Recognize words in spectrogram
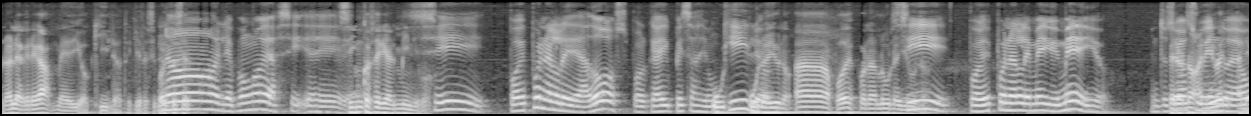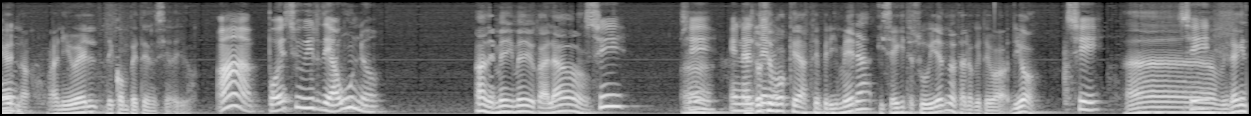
No le agregás medio kilo, te quiero decir. ¿Cuánto No, le pongo de así. de- 5 sería el mínimo. Sí, podés ponerle de a dos, porque hay pesas de un, Un- kilo. Uno y uno. Ah, podés ponerle uno y uno. sí, podés ponerle medio y medio. Entonces Pero va no, subiendo nivel, de a nivel- uno. no, a nivel de competencia, digo. Ah, podés subir de a uno. Ah, de medio y medio cada lado. Sí, Ah, Sí, en Entonces vos quedaste primera y seguiste subiendo hasta lo que te va- dio. Sí, Ah, sí. mirá qué interesante.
